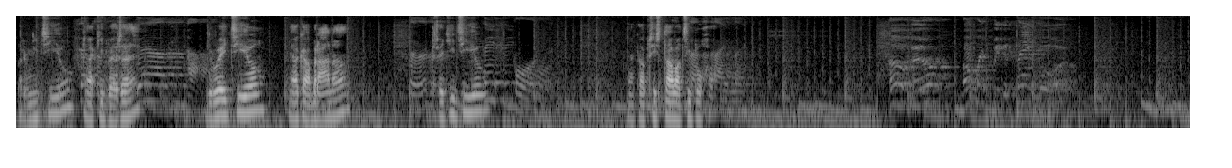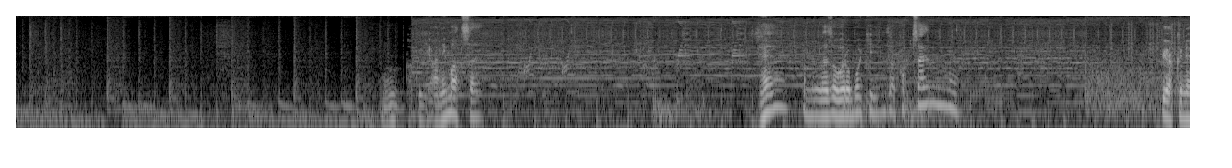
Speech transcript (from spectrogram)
První cíl, nějaký dveře. Druhý cíl, nějaká brána. Třetí cíl, nějaká přistávací plocha. Animace. He, tam lezou roboti za kopcem. Pěkný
